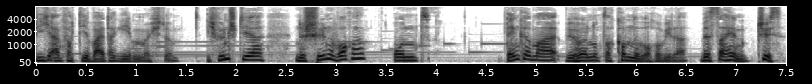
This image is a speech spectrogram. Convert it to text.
die ich einfach dir weitergeben möchte. Ich wünsche dir eine schöne Woche und denke mal, wir hören uns auch kommende Woche wieder. Bis dahin. Tschüss.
